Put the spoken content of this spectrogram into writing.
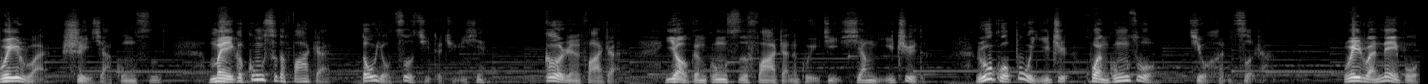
微软是一家公司，每个公司的发展都有自己的局限，个人发展要跟公司发展的轨迹相一致的。如果不一致，换工作就很自然。微软内部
